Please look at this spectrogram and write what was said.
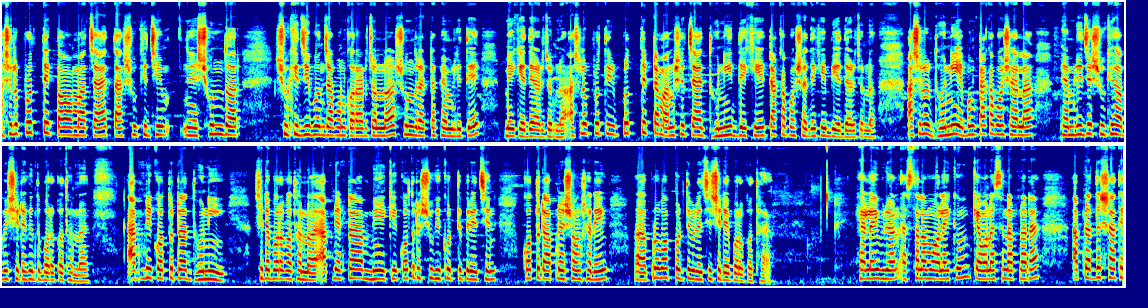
আসলে প্রত্যেক বাবা মা চায় তার সুখী সুন্দর সুখী জীবন যাপন করার জন্য, সুন্দর একটা ফ্যামিলিতে মেয়েকে দেওয়ার জন্য। আসলে প্রতি প্রত্যেকটা মানুষের চায় ধনী দেখে টাকা পয়সা দেখে বিয়ে দেওয়ার জন্য। আসলে ধনী এবং টাকা পয়সাওয়ালা ফ্যামিলি যে সুখী হবে সেটা কিন্তু বড় কথা নয়। আপনি কতটা ধনী সেটা বড় কথা নয়। আপনি একটা মেয়েকে কতটা সুখী করতে পেরেছেন, কতটা আপনার সংসারে প্রভাব পড়তে পেরেছে সেটাই বড় কথা। হ্যালো ইব্রান আসসালামু আলাইকুম। কেমন আছেন আপনারা? আপনাদের সাথে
